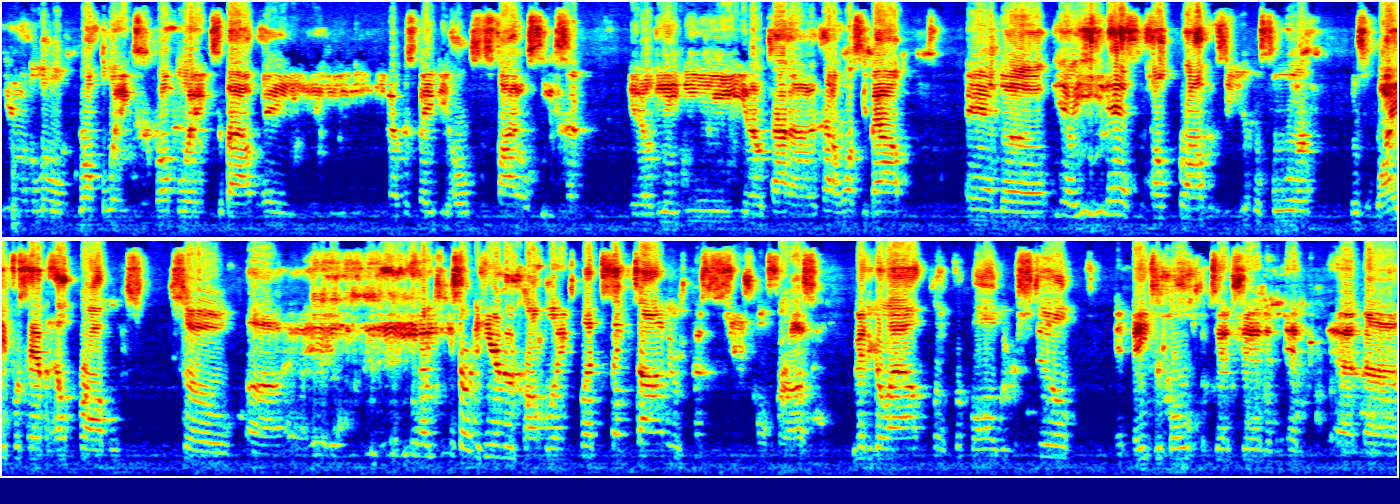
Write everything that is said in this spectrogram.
hearing a little rumblings and rumblings about, hey, you know, this may be Holtz's final season. You know, the AD, you know, kind of kind of wants him out, and uh, you know, he, he'd had some health problems the year before. His wife was having health problems, so uh, it, you know, you started hearing those rumblings. But at the same time, it was business as usual for us. We had to go out and play football. We were still in major bowl contention, and, and, and uh,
